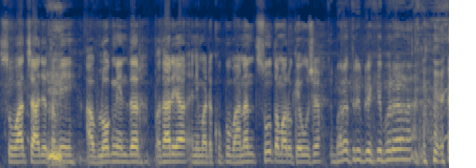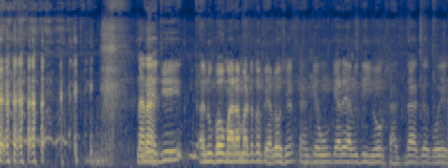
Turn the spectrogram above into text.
શું વાત છે? આજે તમે આ વ્લોગની અંદર પધાર્યા એની માટે ખૂબ ખૂબ આનંદ. શું તમારું કેવું છે? ભરતરી બ્રેકે ભરાણા. ના હજી અનુભવ મારા માટે તો પહેલો છે કારણ કે હું ક્યારે આવી હતી યોગ સાધના કે કોઈ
